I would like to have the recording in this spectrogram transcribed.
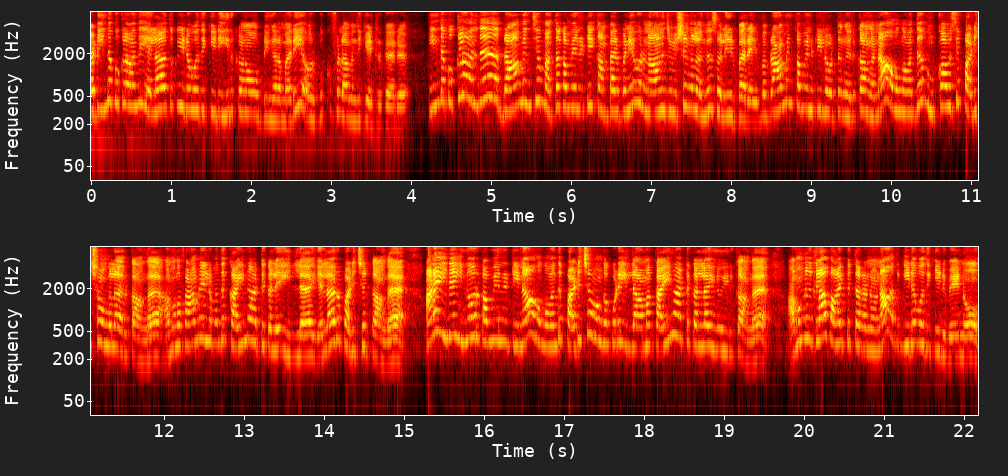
பட் இந்த புக்ல வந்து எல்லாத்துக்கும் இடஒதுக்கீடு இருக்கணும் அப்படிங்கிற மாதிரி ஒரு புக் ஃபுல்லா வந்து கேட்டிருக்காரு. இந்த புக்கில் வந்து பிராமின்ஸும் மற்ற கம்யூனிட்டி கம்பேர் பண்ணி ஒரு நாலஞ்சு விஷயங்கள் வந்து சொல்லியிருப்பாரு. இப்போ பிராமின் கம்யூனிட்டியில ஒருத்தவங்க இருக்காங்கன்னா அவங்க வந்து முக்காவாசி படிச்சவங்களா இருக்காங்க. அவங்க ஃபேமிலியில வந்து கை நாட்டுகளே இல்லை. எல்லாரும் படிச்சிருக்காங்க. ஆனால் இதே இன்னொரு கம்யூனிட்டினா அவங்க வந்து படிச்சவங்க கூட இல்லாமல் கை நாட்டுக்கள்லாம் இன்னும் இருக்காங்க. அவங்களுக்குலாம் வாய்ப்பு தரணும்னா அதுக்கு இடஒதுக்கீடு வேணும்.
